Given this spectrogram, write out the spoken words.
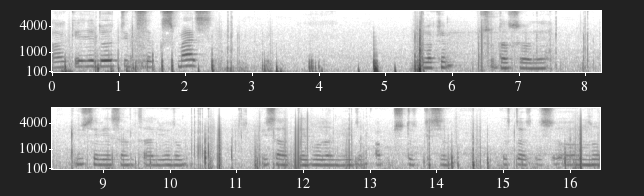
Arcade 4x kısmaz. bakayım. Şurada şöyle. 100 seviye sanat alıyorum. Bir saatte bulamıyordum. 64 kişi. 44 kişi oldu.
